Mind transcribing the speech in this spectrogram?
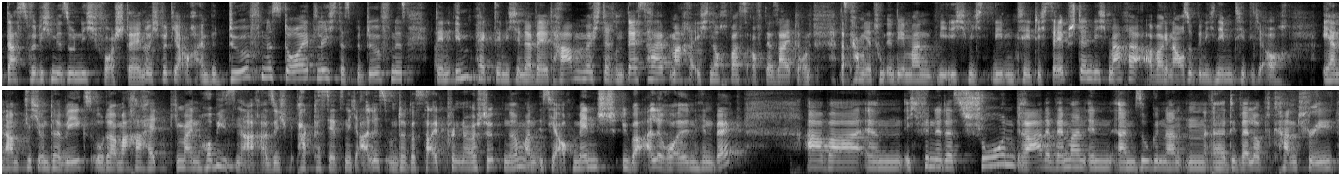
Das würde ich mir so nicht vorstellen. Ich wird ja auch ein Bedürfnis deutlich, das Bedürfnis, den Impact, den ich in der Welt haben möchte. Und deshalb mache ich noch was auf der Seite. Und das kann man ja tun, indem man, wie ich, mich nebentätig selbstständig mache. Aber genauso bin ich nebentätig auch ehrenamtlich unterwegs oder mache halt meinen Hobbys nach. Also ich packe das jetzt nicht alles unter das Sidepreneurship. Ne? Man ist ja auch Mensch über alle Rollen hinweg. Aber ähm, ich finde das schon, gerade wenn man in einem sogenannten äh, Developed Country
